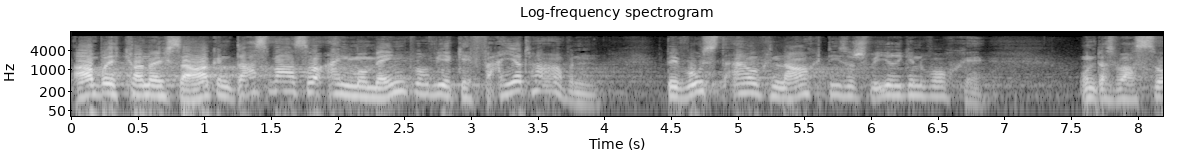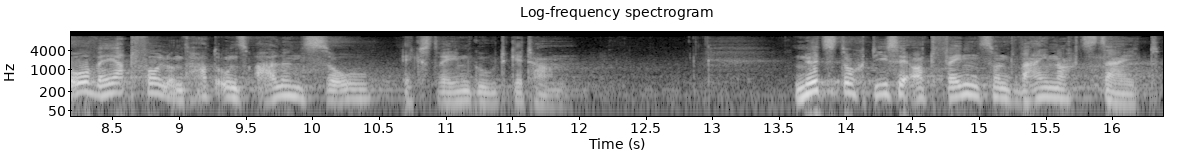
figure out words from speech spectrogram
aber ich kann euch sagen, das war so ein Moment, wo wir gefeiert haben. Bewusst auch nach dieser schwierigen Woche. Und das war so wertvoll und hat uns allen so extrem gut getan. Nützt doch diese Advents- und Weihnachtszeit,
